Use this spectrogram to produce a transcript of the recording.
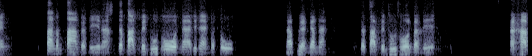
งๆตาลน้ำตาลแบบนี้นะจะตัดเป็นทูโทนนะที่แผงประตูนะเหมือนกันนะ จะตัดเป็นทูโทนแบบนี้นะครับ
